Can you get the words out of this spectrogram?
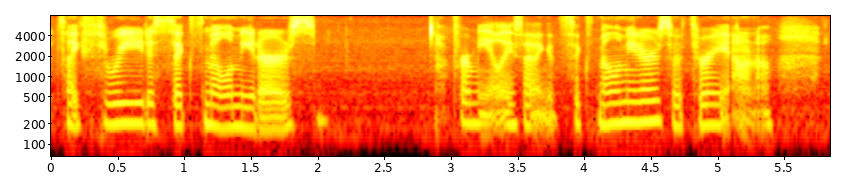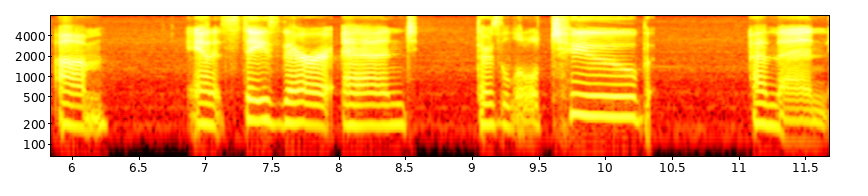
it's like three to six millimeters. For me, at least, I think it's six millimeters or three. I don't know. Um, and it stays there, and there's a little tube, and then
